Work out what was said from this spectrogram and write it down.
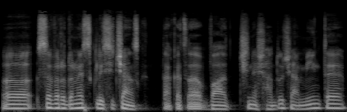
uh, Severodonetsk, Lisiceansk. Dacă va, cine și aduce aminte,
